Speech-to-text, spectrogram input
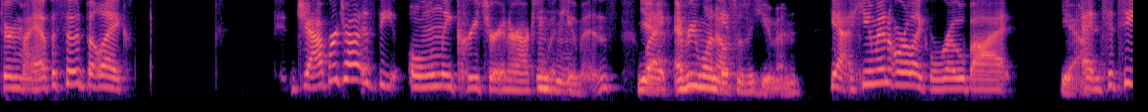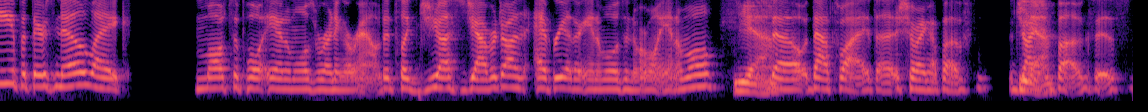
during my episode but like jabberjaw is the only creature interacting mm-hmm. with humans yeah like everyone else is a human yeah human or like robot yeah entity, but there's no like multiple animals running around. It's like just Jabberjaw and every other animal is a normal animal. Yeah. So that's why the showing up of giant yeah. bugs is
